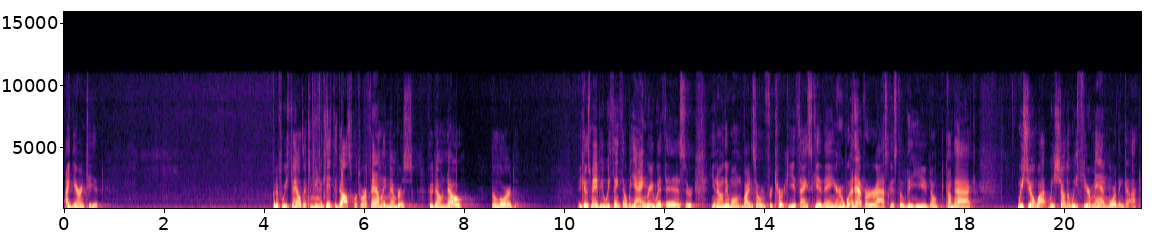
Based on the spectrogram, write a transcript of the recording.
I guarantee it. But if we fail to communicate the gospel to our family members who don't know the Lord, because maybe we think they'll be angry with us or you know they won't invite us over for turkey at thanksgiving or whatever or ask us to leave don't come back we show what we show that we fear man more than god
